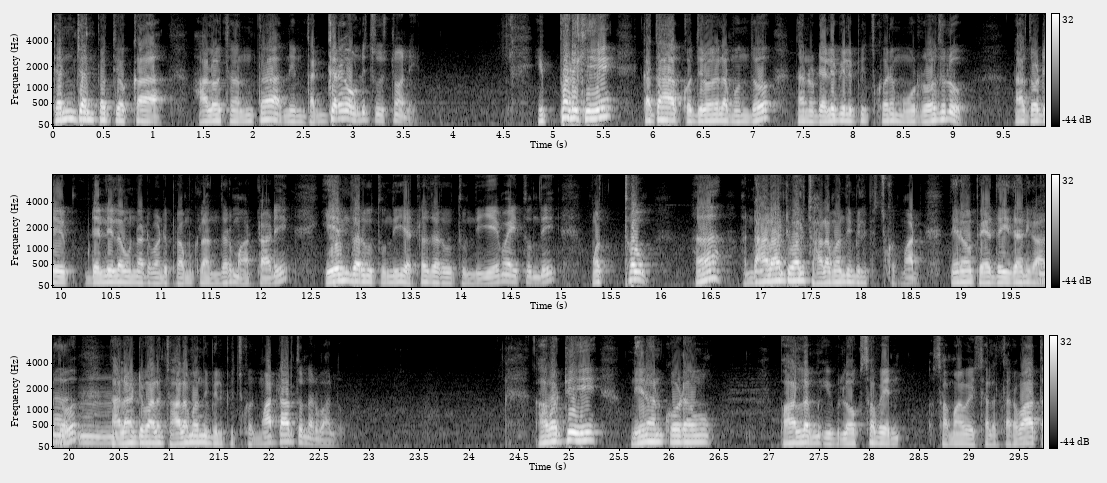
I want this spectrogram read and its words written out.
టెన్ జన్పత్ యొక్క ఆలోచన అంతా నేను దగ్గరగా ఉండి చూసినాను. ఇప్పటికీ గత కొద్ది రోజుల ముందు నన్ను ఢిల్లీ పిలిపించుకొని మూడు రోజులు నాతోటి ఢిల్లీలో ఉన్నటువంటి ప్రముఖులందరూ మాట్లాడి ఏం జరుగుతుంది ఎట్లా జరుగుతుంది ఏమవుతుంది మొత్తం నాలాంటి వాళ్ళు చాలామంది పిలిపించుకొని మాట నేనేమో పెద్ద ఇదని కాదు. నాలాంటి వాళ్ళని చాలామంది పిలిపించుకొని మాట్లాడుతున్నారు వాళ్ళు. కాబట్టి నేను అనుకోవడం పార్లమెంట్ ఈ లోక్సభ సమావేశాల తర్వాత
